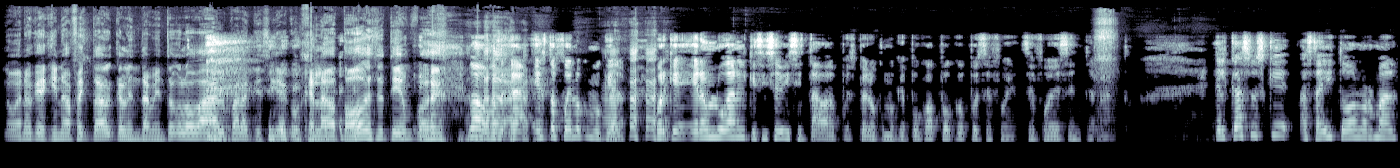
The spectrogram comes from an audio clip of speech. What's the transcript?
lo bueno que aquí no ha afectado el calentamiento global para que siga congelado todo este tiempo. No, o sea, esto fue lo como que, porque era un lugar en el que sí se visitaba, pues, pero como que poco a poco pues se fue, se fue desenterrando. El caso es que hasta ahí todo normal,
